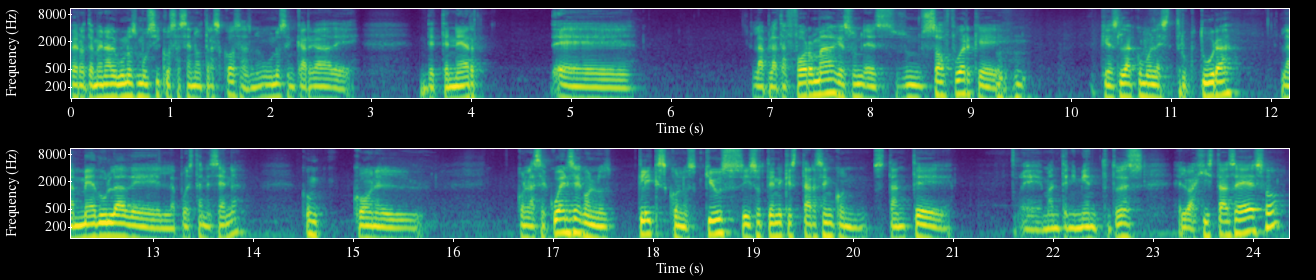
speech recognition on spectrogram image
pero también algunos músicos hacen otras cosas, ¿no? Uno se encarga de, tener eh, la plataforma, que es un, es un software que, que, es la, como la estructura, la médula de la puesta en escena, con, con, el, con la secuencia, con los clics, con los cues, y eso tiene que estarse en constante eh, mantenimiento. Entonces, el bajista hace eso,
